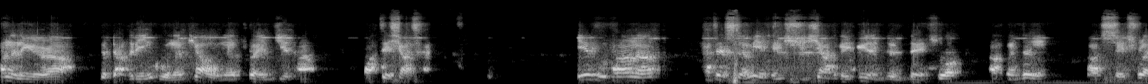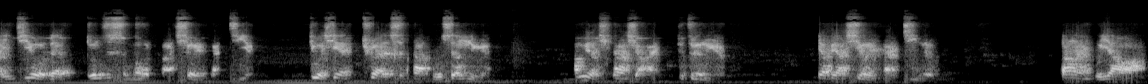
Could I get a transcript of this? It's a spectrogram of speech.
他的女儿啊，就打着铃鼓呢，跳舞呢，出来迎接他。哇，这下惨！耶弗他呢，他在神面前许下这个愿，对不对？说啊，反正啊，谁出来迎接我的，无论是什么，我把它献为燔祭。结果现在出来的是他独生女儿，他没有其他小孩，就这个女儿，要不要献为燔祭呢？当然不要啊，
